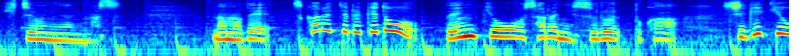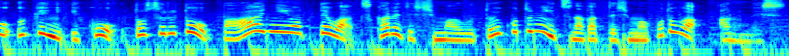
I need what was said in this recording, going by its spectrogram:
必要になります。なので疲れてるけど勉強をさらにするとか刺激を受けに行こうとすると場合によっては疲れてしまうということにつながってしまうことがあるんです。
